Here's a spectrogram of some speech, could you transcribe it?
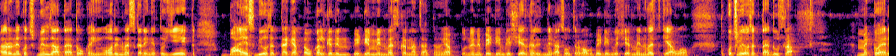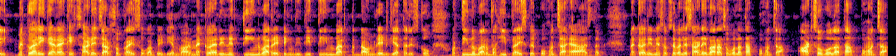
अगर उन्हें कुछ मिल जाता है तो कहीं और इन्वेस्ट करेंगे। तो ये एक बायस भी हो सकता है कि अब तक वो कल के दिन पेटीएम में इन्वेस्ट करना चाहते हो, या उन्होंने पेटीएम के शेयर खरीदने का सोच रखा हो पेटीएम के शेयर में इन्वेस्ट किया हुआ हो। तो कुछ भी हो सकता है। दूसरा मैक्वेरी मैक्वेरी कह रहा है कि साढ़े चार सौ प्राइस होगा पेटीएम का, और मैक्वेरी ने तीन बार रेटिंग दी थी, तीन बार डाउनग्रेड किया था इसको और तीनों बार वही प्राइस पे पहुँचा है आज तक। मैक्वेरी ने सबसे पहले साढ़े बारह सौ बोला था, पहुँचा। आठ सौ बोला था, पहुँचा।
